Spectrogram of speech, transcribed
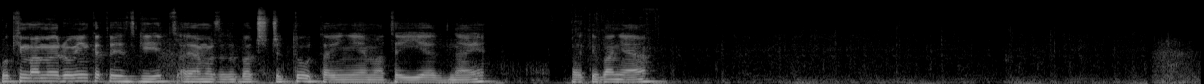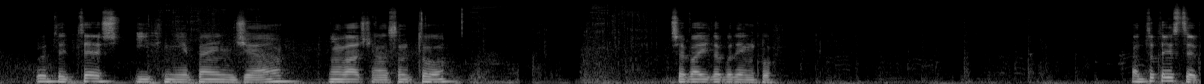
Póki mamy ruinkę to jest git, a ja może zobaczyć czy tutaj nie ma tej jednej. Ale chyba nie. Tutaj też ich nie będzie. No właśnie, ale są tu. Trzeba iść do budynku. A tutaj jest typ.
